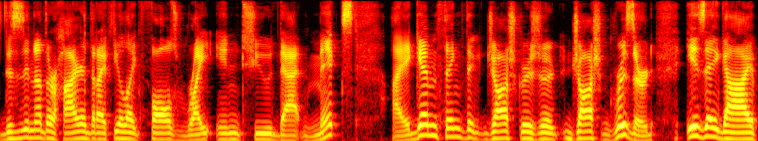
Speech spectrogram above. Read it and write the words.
this is another hire that I feel like falls right into that mix. I again think that Josh Grizzard, Josh Grizzard is a guy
